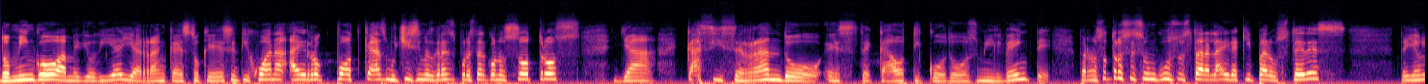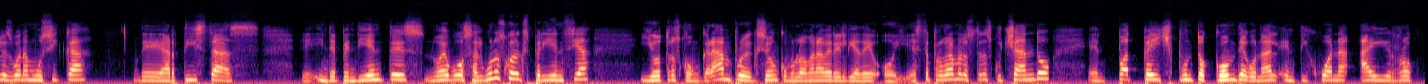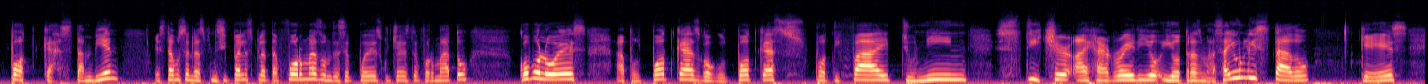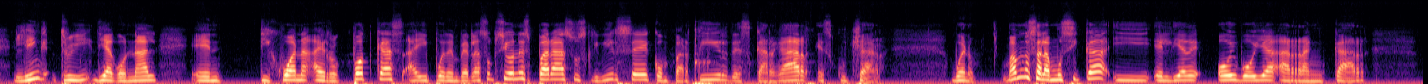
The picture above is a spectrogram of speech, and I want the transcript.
domingo a mediodía y arranca esto que es en Tijuana iRock Podcast. Muchísimas gracias por estar con nosotros. Ya casi cerrando este caótico 2020. Para nosotros es un gusto estar al aire aquí para ustedes, trayéndoles buena música de artistas eh, independientes, nuevos, algunos con experiencia y otros con gran proyección como lo van a ver el día de hoy. Este programa lo están escuchando en podpage.com diagonal en Tijuana iRock Podcast. También Estamos en las principales plataformas donde se puede escuchar este formato, como lo es Apple Podcasts, Google Podcasts, Spotify, TuneIn, Stitcher, iHeartRadio y otras más. Hay un listado que es Linktree diagonal en Tijuana iRock Podcast. Ahí pueden ver las opciones para suscribirse, compartir, descargar, escuchar. Bueno, vámonos a la música y el día de hoy voy a arrancar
